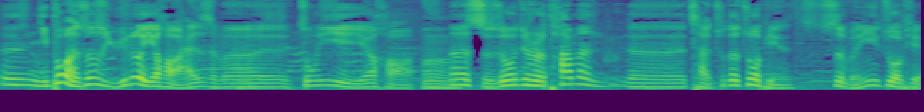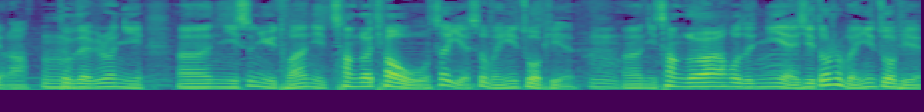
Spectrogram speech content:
嗯，你不管说是娱乐也好，还是什么综艺也好，嗯那始终就是他们呃产出的作品是文艺作品了，嗯对不对？比如说你呃你是女团，你唱歌跳舞，这也是文艺作品。嗯呃，你唱歌啊或者你演戏都是文艺作品。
